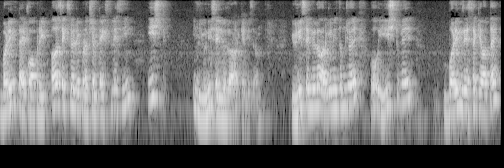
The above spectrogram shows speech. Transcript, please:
budding type of asexual reproduction takes place in yeast in unicellular organism unicellular organism जो है, वो ईस्ट में बर्डिंग जैसा क्या होता है?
